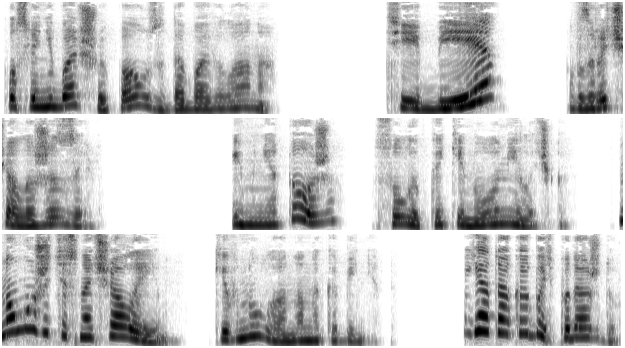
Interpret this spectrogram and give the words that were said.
После небольшой паузы добавила она. «Тебе?» — взрычала Жизель. «И мне тоже», — с улыбкой кинула Милочка. «Но можете сначала им», — кивнула она на кабинет. «Я так и быть подожду».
